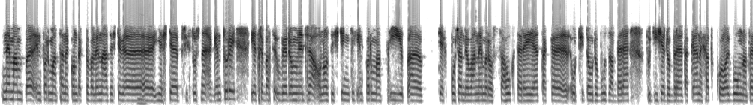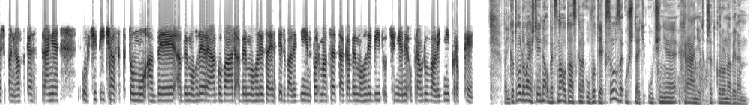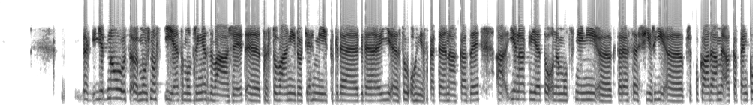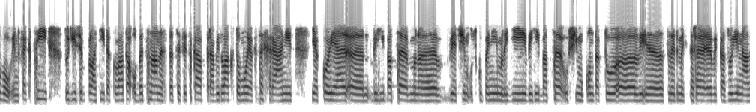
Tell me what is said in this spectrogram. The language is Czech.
Nemám eh, informace, nekontaktovali nás ještě, eh, ještě příslušné agentury. Je třeba si uvědomit, že ono zjištění těch informací eh, těch požadovaném rozsahu, který je, tak eh, určitou dobu zabere, tudíž je dobré také nechat kolegům na té španělské straně určitý čas k tomu, aby, aby mohli reagovat, aby mohli zajistit validní informace, tak, aby mohly být učiněny opravdu validní kroky. Paní Kotvaldová, ještě jedna obecná otázka na úvod. Jak se lze už teď účinně chránit před koronavirem? Tak jednou z eh, možností je samozřejmě zvážit eh, cestování do těch míst, kde, kde jsou ohniska té nákazy. A jinak je to onemocnění, eh, které se šíří, předpokládáme, a kapenkovou infekcí, tudíž platí taková ta obecná nespecifická pravidla k tomu, jak se chránit, jako je vyhýbat se větším uskupením lidí, vyhýbat se užšímu kontaktu s lidmi, kteří vykazují na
